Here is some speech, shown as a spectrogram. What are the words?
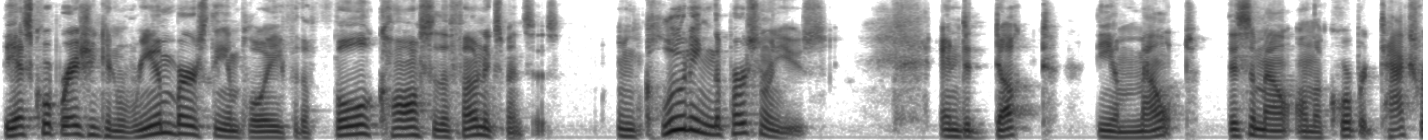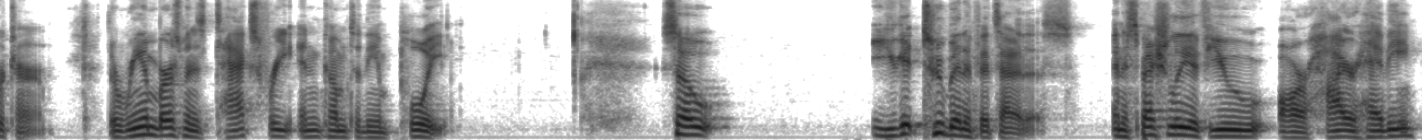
The S corporation can reimburse the employee for the full cost of the phone expenses, including the personal use, and deduct the amount this amount on the corporate tax return. The reimbursement is tax-free income to the employee. So you get two benefits out of this. And especially if you are hire heavy,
